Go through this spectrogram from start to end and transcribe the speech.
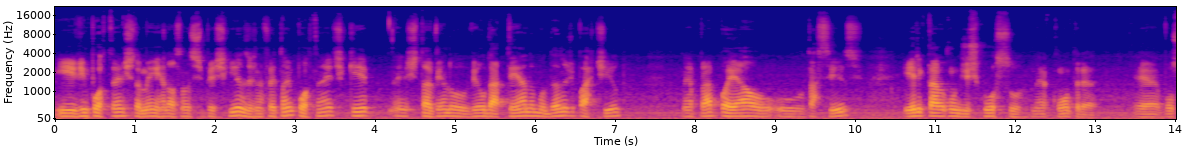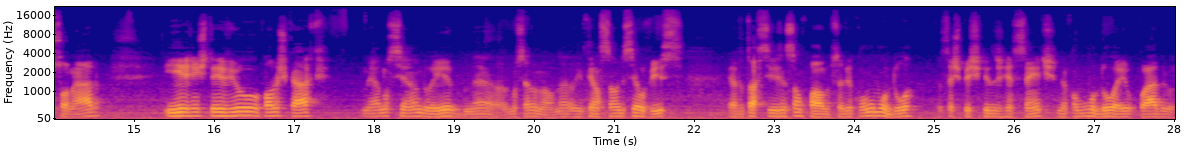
E de importante também em relação a essas pesquisas, né, foi tão importante que a gente está vendo ver o Datena mudando de partido né, para apoiar o, o Tarcísio ele que estava com um discurso né, contra é, Bolsonaro. E a gente teve o Paulo Scaff né, anunciando aí, né, anunciando não, né, a intenção de ser o vice é, do Tarcísio em São Paulo. Para ver como mudou essas pesquisas recentes, né, como mudou aí o quadro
